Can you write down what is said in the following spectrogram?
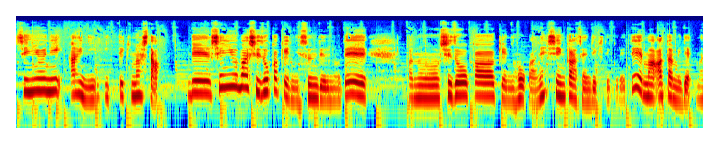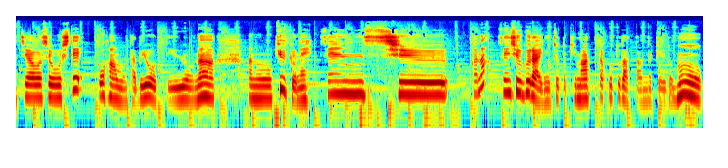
親友に会いに行ってきました。で、親友は静岡県に住んでるので、あの、静岡県の方からね、新幹線で来てくれて、まあ、熱海で待ち合わせをして、ご飯を食べようっていうような、あの、急遽ね、先週かな先週ぐらいにちょっと決まったことだったんだけれども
